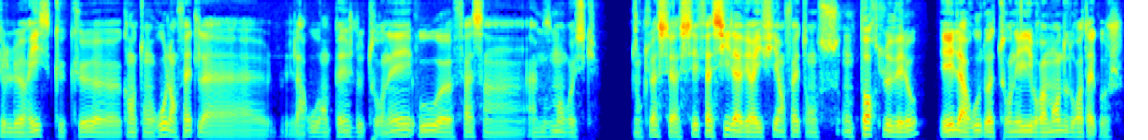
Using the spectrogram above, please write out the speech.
le risque que euh, quand on roule, en fait, la, roue empêche de tourner ou euh, fasse un, mouvement brusque. Donc là, c'est assez facile à vérifier. En fait, on, on, porte le vélo et la roue doit tourner librement de droite à gauche.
